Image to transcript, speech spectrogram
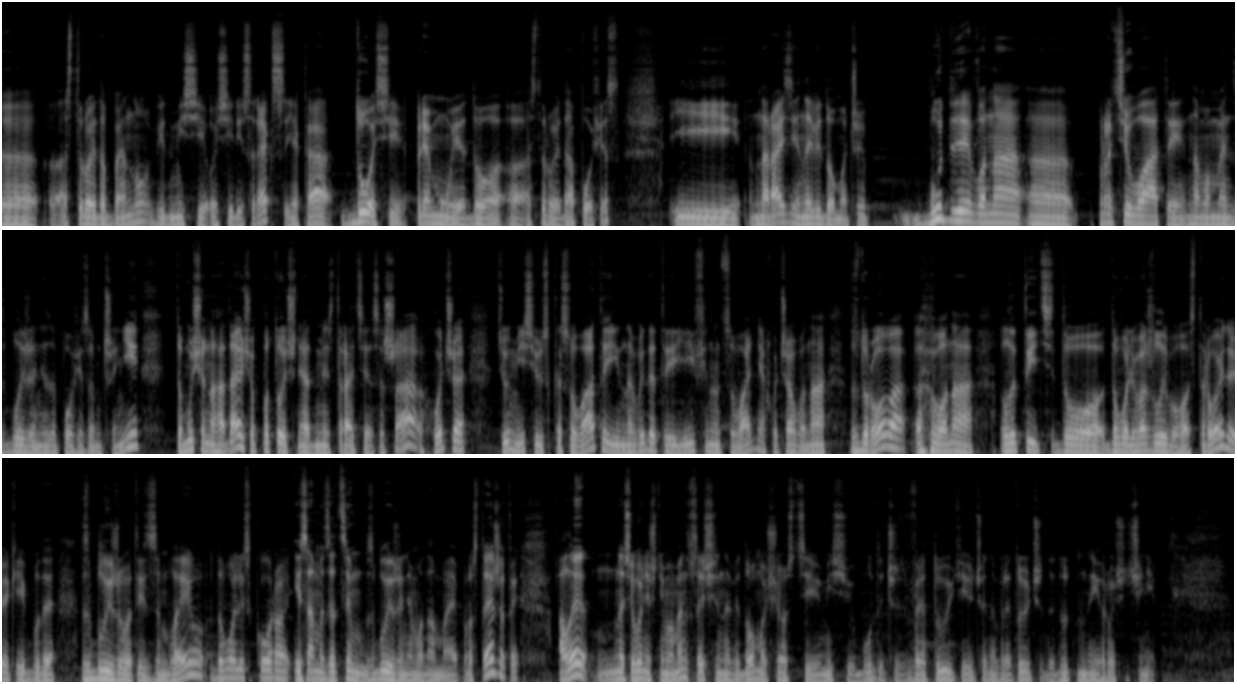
астероїда Бенну, від місії Осіріс Рекс, яка досі прямує до е, астероїда Апофіс. І наразі невідомо, чи буде вона. Працювати на момент зближення з Апофісом чи ні, тому що нагадаю, що поточна адміністрація США хоче цю місію скасувати і не видати їй фінансування, хоча вона здорова, вона летить до доволі важливого астероїду, який буде зближуватись з землею доволі скоро. І саме за цим зближенням вона має простежити. Але на сьогоднішній момент все ще невідомо, що з цією місією буде, чи врятують її, чи не врятують, чи дадуть на неї гроші, чи ні.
